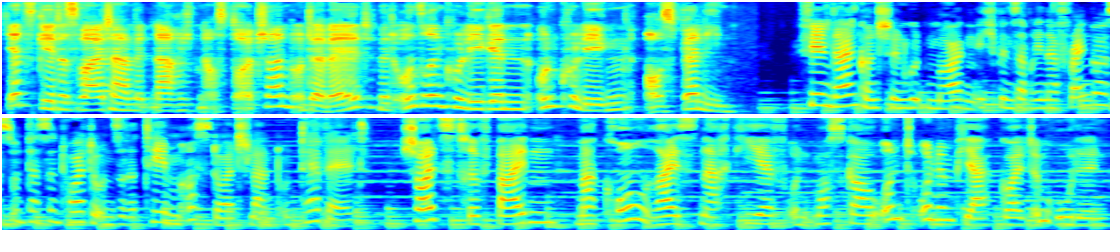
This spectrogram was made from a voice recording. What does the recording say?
Jetzt geht es weiter mit Nachrichten aus Deutschland und der Welt mit unseren Kolleginnen und Kollegen aus Berlin. Vielen Dank und schönen guten Morgen. Ich bin Sabrina Frangos und das sind heute unsere Themen aus Deutschland und der Welt. Scholz trifft Biden, Macron reist nach Kiew und Moskau und Olympia Gold im Rudeln.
